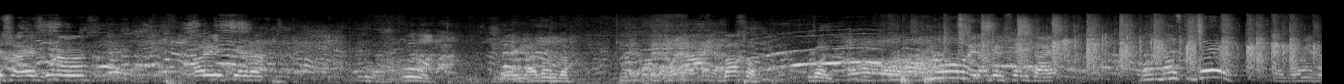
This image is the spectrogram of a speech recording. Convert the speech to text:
Esa es, una más. Abre la izquierda. Uno. Venga, tonto. Bajo. Gol. No, era perfecta, eh. Qué buena.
